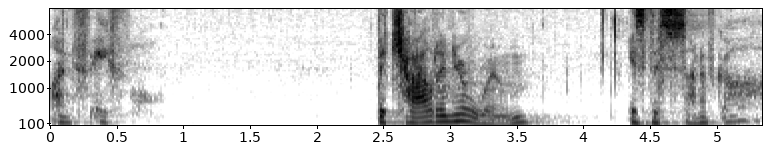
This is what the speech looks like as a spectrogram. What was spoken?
unfaithful. The child in your womb is the Son of God.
